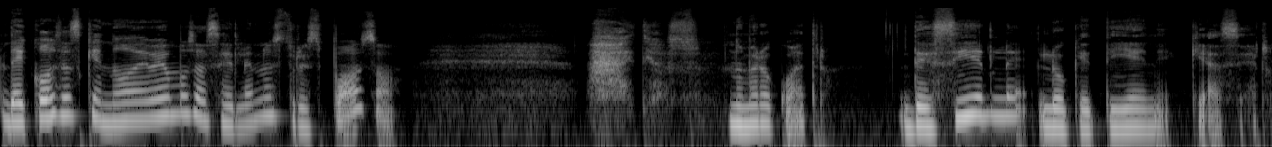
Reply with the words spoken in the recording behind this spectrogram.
de cosas que no debemos hacerle a nuestro esposo. Ay, Dios. Número cuatro decirle lo que tiene que hacer.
